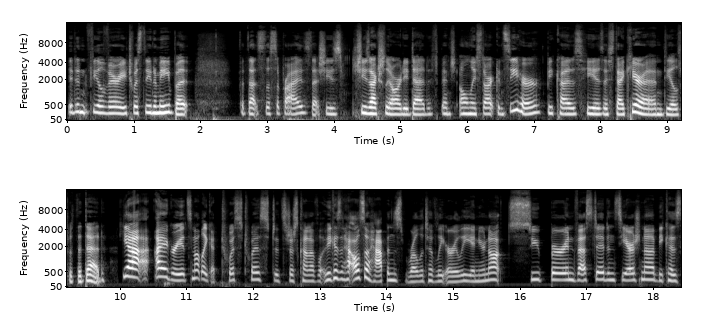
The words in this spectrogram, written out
it didn't feel very twisty to me, but but that's the surprise that she's she's actually already dead, and only Stark can see her because he is a Stykera and deals with the dead. Yeah, I agree. It's not like a twist twist. It's just kind of like, because it also happens relatively early and you're not super invested in Sierra because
